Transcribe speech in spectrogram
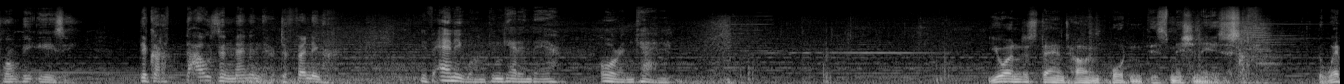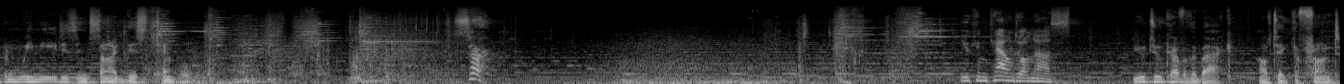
This won't be easy. They've got a thousand men in there defending her. If anyone can get in there, Orin can. You understand how important this mission is. The weapon we need is inside this temple. Sir! You can count on us. You two cover the back. I'll take the front.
